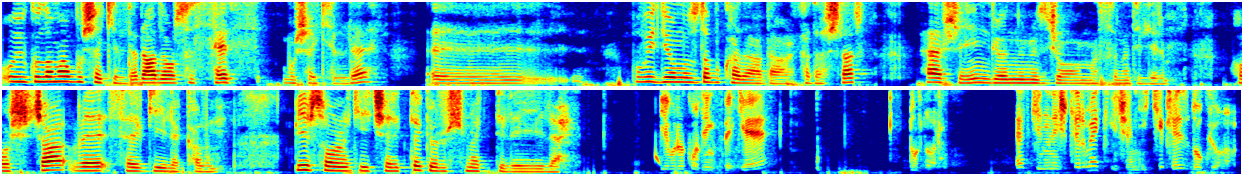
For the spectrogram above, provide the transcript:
Uygulama bu şekilde. Daha doğrusu ses bu şekilde. Ee, bu videomuzda bu kadardı arkadaşlar. Her şeyin gönlünüzce olmasını dilerim. Hoşça ve sevgiyle kalın. Bir sonraki içerikte görüşmek dileğiyle. Eurocoding BG Durdur. Etkinleştirmek için iki kez dokunun.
